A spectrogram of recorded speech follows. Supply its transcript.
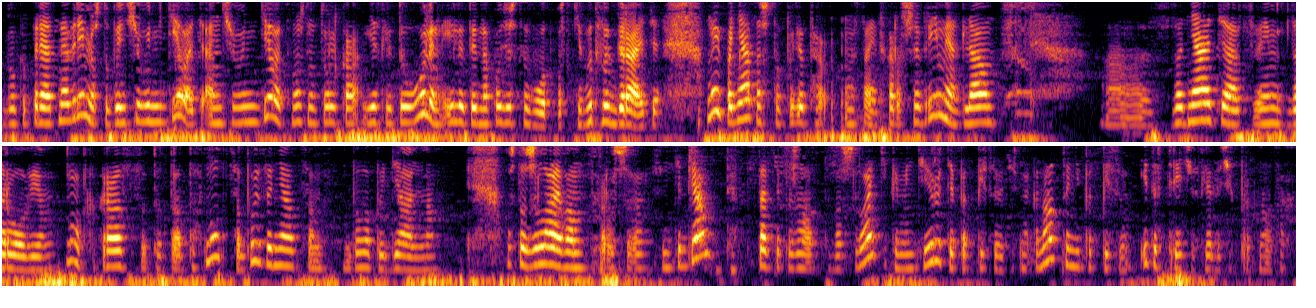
благоприятное время, чтобы ничего не делать. А ничего не делать можно только, если ты уволен или ты находишься в отпуске. Вот выбирайте. Ну и понятно, что будет, настанет хорошее время для а, занятия своим здоровьем. Ну вот как раз тут отдохнуть, собой заняться было бы идеально. Ну что, желаю вам хорошего сентября. Ставьте, пожалуйста, ваши лайки, комментируйте, подписывайтесь на канал, кто не подписан. И до встречи в следующих прогнозах.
